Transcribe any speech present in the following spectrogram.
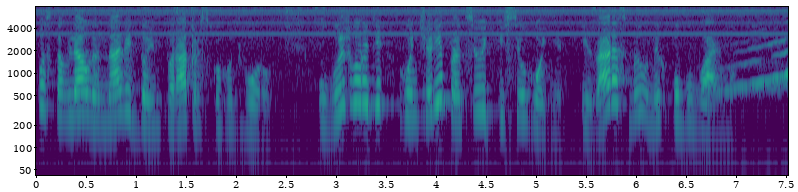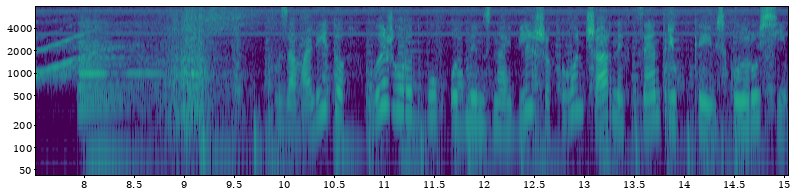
поставляли навіть до імператорського двору. У Вишгороді гончарі працюють і сьогодні, і зараз ми у них побуваємо. Взагалі-то Вишгород був одним з найбільших гончарних центрів Київської Русі.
